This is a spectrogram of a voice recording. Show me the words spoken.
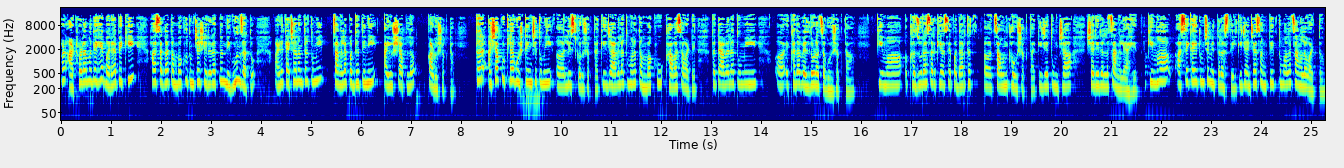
पण आठवड्यामध्ये हे बऱ्यापैकी हा सगळा तंबाखू तुमच्या शरीरातून निघून जातो आणि त्याच्यानंतर तुम्ही चांगल्या पद्धतीने आयुष्य आपलं काढू शकता. तर अशा कुठल्या गोष्टींची तुम्ही लिस्ट करू शकता? की ज्यावेळेला तुम्हाला तंबाखू खावासा वाटेल तर त्यावेळेला तुम्ही एखादा वेलदोडा चघळू शकता किंवा खजुरासारखे असे पदार्थ चावून खाऊ शकता की जे तुमच्या शरीराला चांगले आहेत. किंवा असे काही तुमचे मित्र असतील की ज्यांच्या संगतीत तुम्हाला चांगलं वाटतं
